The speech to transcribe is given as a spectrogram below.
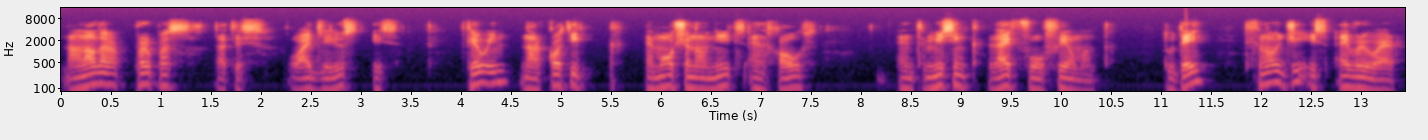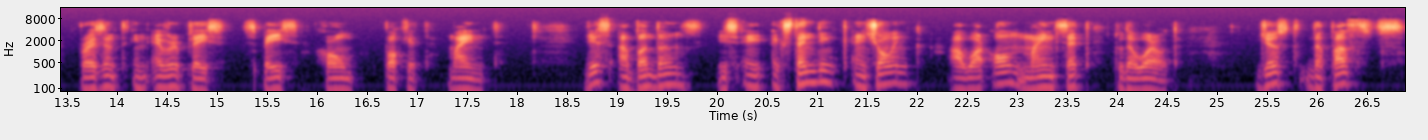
Another purpose that is widely used is filling narcotic emotional needs and holes, and missing life fulfillment. Today, technology is everywhere, present in every place, space, home, pocket, mind. This abundance is extending and showing our own mindset to the world. Just the paths,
